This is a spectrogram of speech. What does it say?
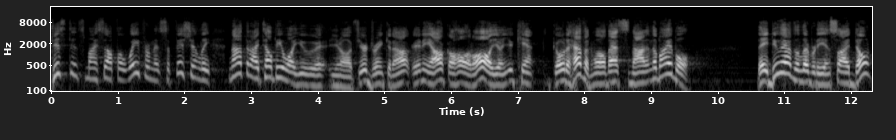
distance myself away from it sufficiently. Not that I tell people, well, you, uh, you know, if you're drinking al- any alcohol at all, you know, you can't go to heaven. Well, that's not in the Bible. They do have the liberty, and so I don't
